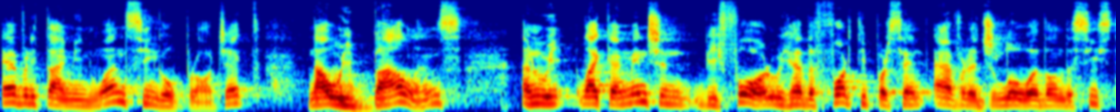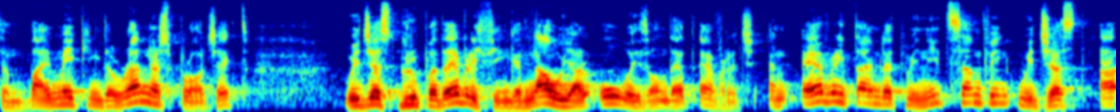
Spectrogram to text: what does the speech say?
every time in one single project, now we balance, and we, like I mentioned before, we had a 40% average load on the system. By making the runners project, we just grouped everything, and now we are always on that average. And every time that we need something, we just uh,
